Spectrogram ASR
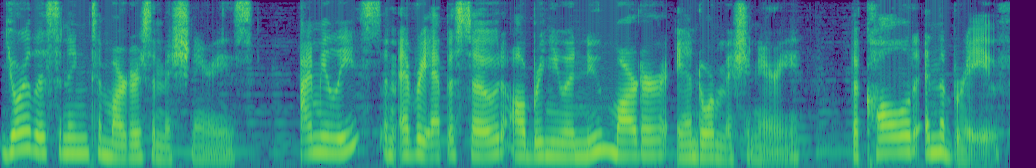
You're listening to Martyrs and Missionaries. I'm Elise, and every episode I'll bring you a new martyr and or missionary, the called and the brave.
